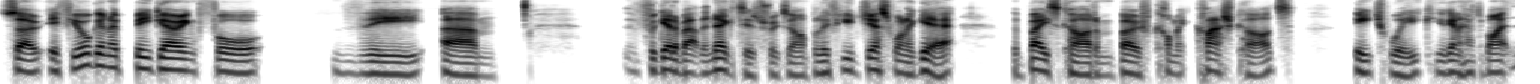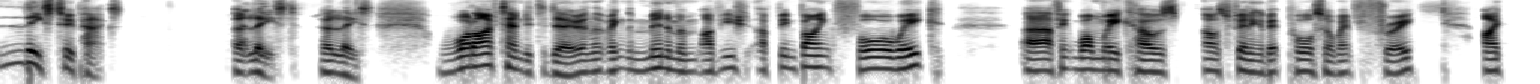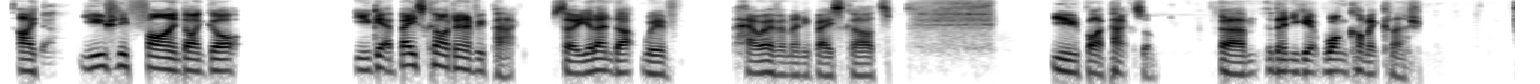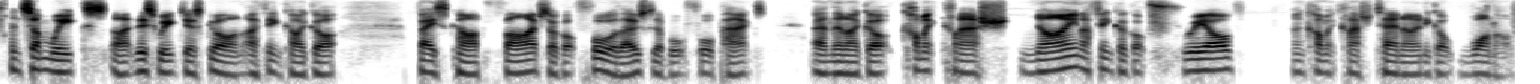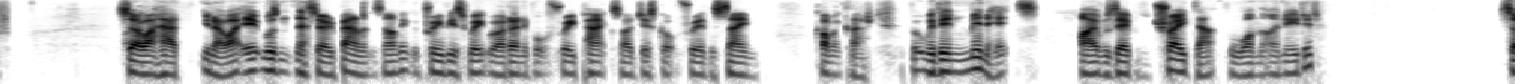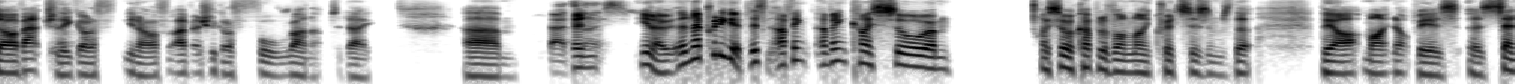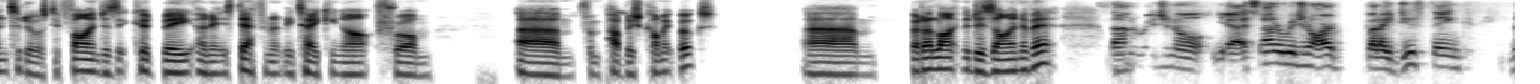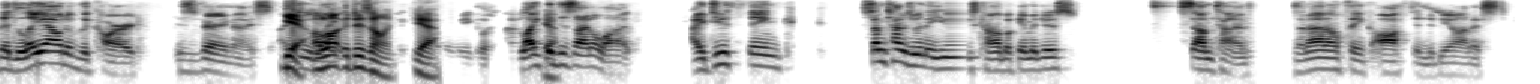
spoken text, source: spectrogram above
So if you're going to be going for the um, forget about the negatives, for example, if you just want to get the base card and both Comic Clash cards each week, you're going to have to buy at least two packs. At, At least, at least. What I've tended to do, and I think the minimum I've usually I've been buying four a week. Uh, I think one week I was I was feeling a bit poor, so I went for free. I I Yeah. usually find I got you get a base card in every pack, so you'll end up with however many base cards you buy packs on. Um, then you get one comic clash, and some weeks like this week just gone, I think I got base card five, so I got four of those because I bought four packs, and then I got comic clash nine. I think I got three of, and comic clash ten I only got one of. So Wow. I had, you know, I, it wasn't necessarily balanced. And I think the previous week where I'd only bought three packs, I just got three of the same comic clash. But within minutes, I was able to trade that for one that I needed. So I've actually got a, you know, I've, I've actually got a full run up today. Um, That's and- nice. you know, and they're pretty good. Listen, I think I think I saw um, I saw a couple of online criticisms that the art might not be as as centered or as defined as it could be, and it's definitely taking art from um, from published comic books. Um, but I like the design of it. It's not original. Yeah, it's not original art, but I do think the layout of the card is very nice. Yeah, I like the design. Yeah. I like Yeah. the design a lot. I do think sometimes when they use comic book images, sometimes, and I don't think often, to be honest,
